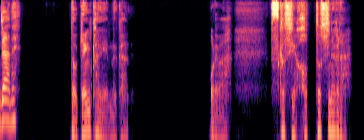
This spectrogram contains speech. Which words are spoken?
じゃあね。と玄関へ向かう。俺は、少しほっとしながら、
